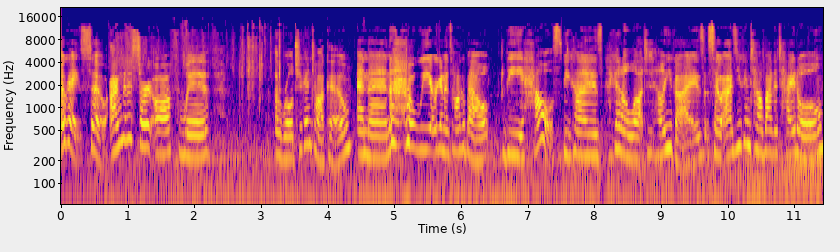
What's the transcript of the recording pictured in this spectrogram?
Okay, so I'm gonna start off with a rolled chicken taco and then we are gonna talk about the house because I got a lot to tell you guys. So as you can tell by the title,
